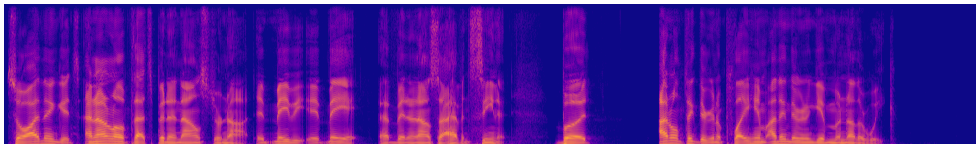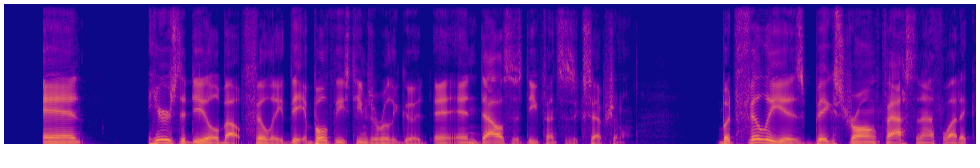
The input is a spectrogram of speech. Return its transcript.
So I think it's, and I don't know if that's been announced or not. It maybe it may have been announced. I haven't seen it, but I don't think they're going to play him. I think they're going to give him another week. And here's the deal about Philly: the, both these teams are really good, and, and Dallas's defense is exceptional. But Philly is big, strong, fast, and athletic.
